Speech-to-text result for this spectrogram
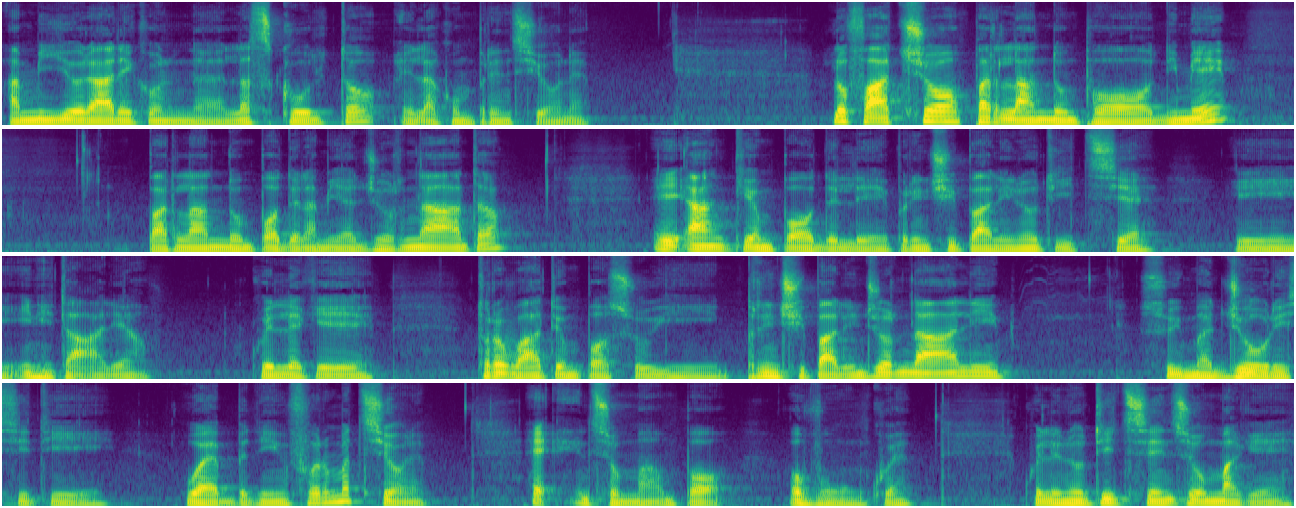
a migliorare con l'ascolto e la comprensione. Lo faccio parlando un po' di me, parlando un po' della mia giornata e anche un po' delle principali notizie in Italia, quelle che trovate un po' sui principali giornali, sui maggiori siti web di informazione e insomma un po' ovunque. Quelle notizie insomma che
